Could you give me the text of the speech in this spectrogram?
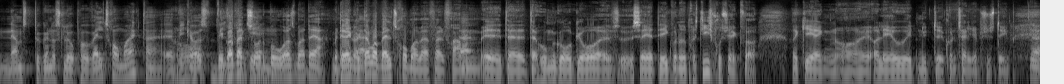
nærmest begyndte at slå på valgtrummer, ikke? Der, øh, vi kan også vælte godt være, at sorte bog også var der. Men det er ikke nok, ja. der var valgtrummer i hvert fald fremme, ja. øh, da, da Hummelgaard gjorde, øh, sagde, at det ikke var noget prestigeprojekt for regeringen at, øh, at lave et nyt øh, kontanthjælpssystem. Ja.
